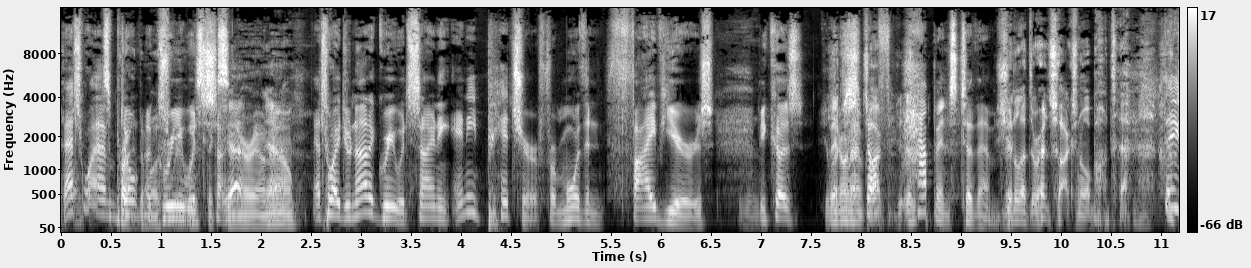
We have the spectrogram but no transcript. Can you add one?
That's why I don't the most agree with. si- scenario now. That's why I do not agree with signing any pitcher for more than five years mm-hmm. because They don't have stuff talk- happens to them. Should have let the Red Sox know about that. They,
